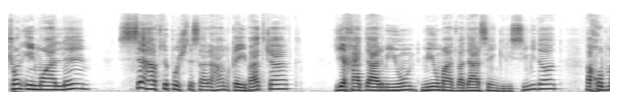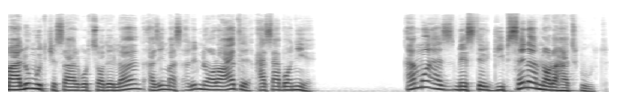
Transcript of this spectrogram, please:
چون این معلم سه هفته پشت سر هم غیبت کرد یه خط در میون میومد و درس انگلیسی می‌داد و خب معلوم بود که سرگرد سادرلند از این مسئله ناراحت عصبانیه. اما از مستر گیبسن هم ناراحت بود.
